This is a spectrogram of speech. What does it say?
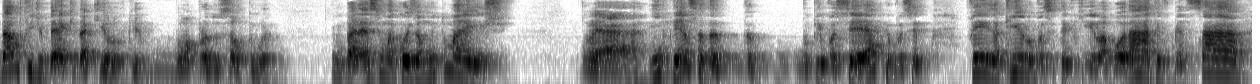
dá um feedback daquilo, que, uma produção tua. Me parece uma coisa muito mais é, intensa do, do, do, que você é, porque você fez aquilo, você teve que elaborar, teve que pensar,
